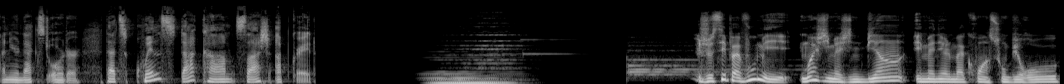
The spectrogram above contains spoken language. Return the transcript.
on your next order. That's quince.com slash upgrade. Je sais pas vous, mais moi j'imagine bien Emmanuel Macron à son bureau,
